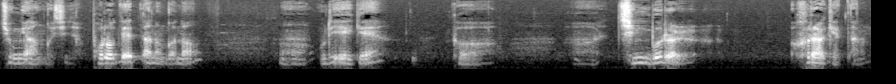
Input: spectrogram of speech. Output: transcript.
중요한 것이죠. 포로 됐다는 것은 어, 우리에게 그 어, 징벌을 허락했다는.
